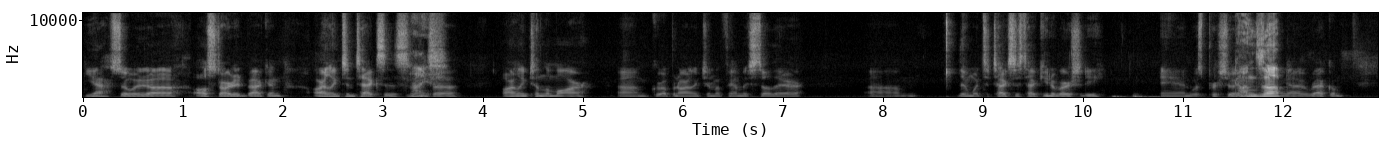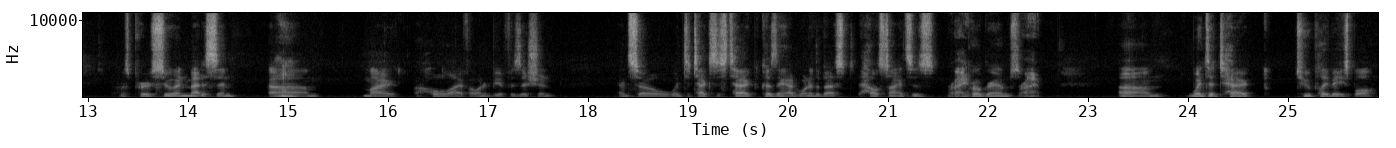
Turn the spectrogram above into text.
Yeah. So it uh, all started back in Arlington, Texas. Nice. to Arlington, Lamar. Um, grew up in Arlington. My family's still there. Um, then went to Texas Tech University and was pursuing Guns up. Yeah, wreck 'em. Was pursuing medicine. Um, My whole life, I wanted to be a physician, and so went to Texas Tech because they had one of the best health sciences Right. programs. Right. um, went to tech to play baseball.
